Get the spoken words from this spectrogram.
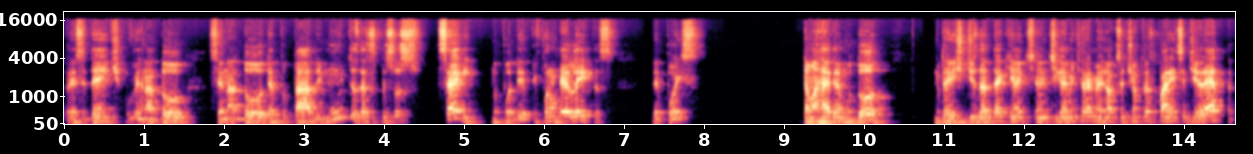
presidente, governador, senador, deputado, e muitas dessas pessoas seguem no poder, porque foram reeleitas depois. Então a regra mudou. Muita gente diz até que antigamente era melhor que você tinha transparência direta.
